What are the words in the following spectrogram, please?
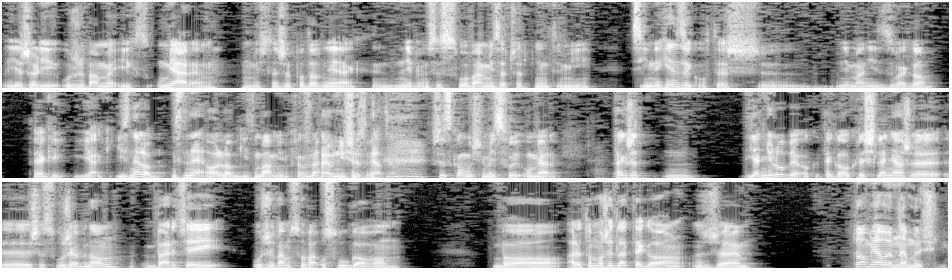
jeżeli używamy ich z umiarem. Myślę, że podobnie jak, nie wiem, ze słowami zaczerpniętymi z innych języków też y, nie ma nic złego. To jak, jak i z, neolog, z neologizmami, prawda? W pełni się zgadzam. Wszystko musi mieć swój umiar. Także mm, ja nie lubię tego określenia, że, y, że służebną. Bardziej używam słowa usługową. Bo, ale to może dlatego, że. To miałem na myśli.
